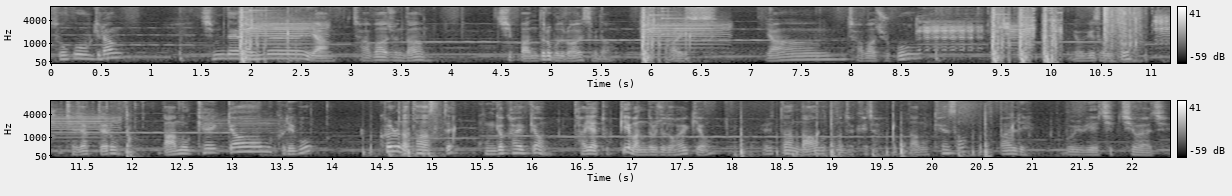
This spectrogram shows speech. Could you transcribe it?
소고기랑 침대 만들 양 잡아준 다음 집 만들어 보도록 하겠습니다. 나이스. 양 잡아주고 여기서 이제 제작대로 나무 캘 겸 그리고 클로 나타났을 때 공격할 겸 다이아 도끼 만들어주도록 할게요. 일단 나무부터 먼저 캐자. 나무 캐서 빨리 물 위에 집 지어야지.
